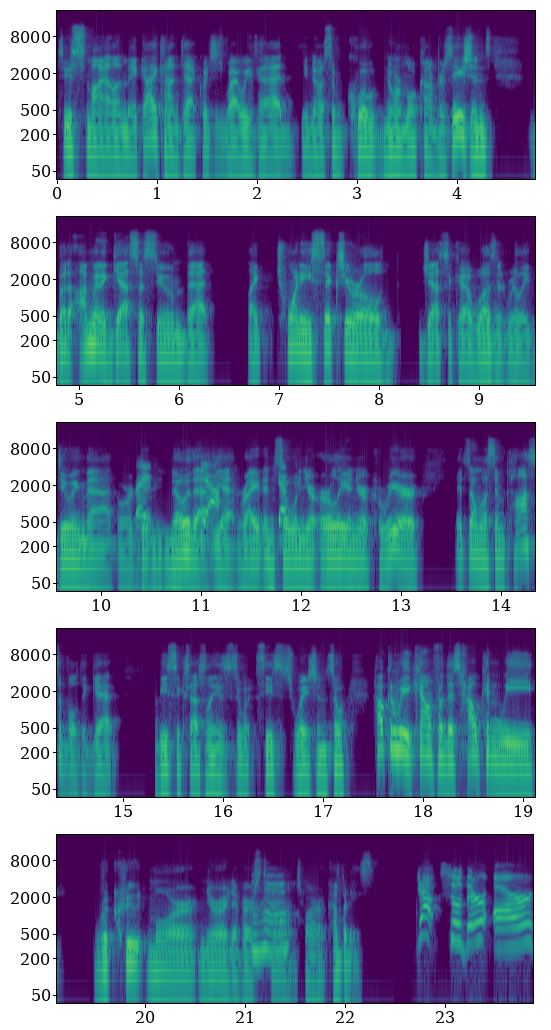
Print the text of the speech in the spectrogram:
to smile and make eye contact which is why we've had you know some quote normal conversations but i'm going to guess assume that like 26 year old jessica wasn't really doing that or Right. didn't know that Yeah. yet right and so when you're early in your career it's almost impossible to get be successful in these these situations. So, how can we account for this? How can we recruit more neurodiverse Mhm. talent to our companies? Yeah, so there are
